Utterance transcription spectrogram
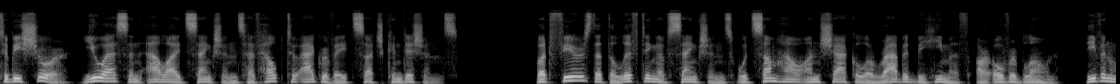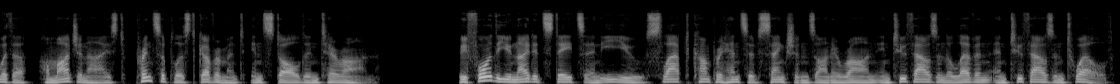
To be sure, US and allied sanctions have helped to aggravate such conditions. But fears that the lifting of sanctions would somehow unshackle a rabid behemoth are overblown, even with a homogenized, principlist government installed in Tehran. Before the United States and EU slapped comprehensive sanctions on Iran in 2011 and 2012,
